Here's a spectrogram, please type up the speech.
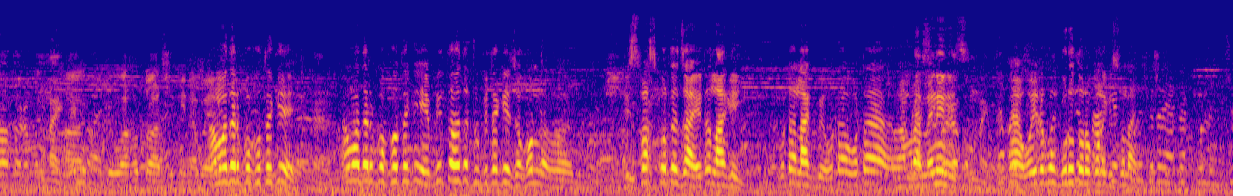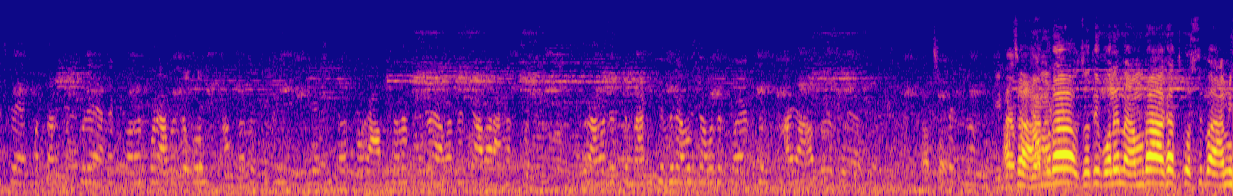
আহত এরকম? নাই? আমাদের পক্ষ থেকে? আমাদের পক্ষ থেকে এমনিতে হয়তো টুকিটাকি যখন ডিসপাস করতে যায় এটা লাগেই। ওটা লাগবে ওটা ওটা আমরা মেনে নিয়েছি। হ্যাঁ ওই রকম গুরুতর কোনো কিছু নাই। সেটা অ্যাটাক করলে বিশেষ করে একবার টার্গেট করে অ্যাটাক করার পরে আমরা যখন আপনাদের থেকে ইংরেজি দেওয়ার পরে আপনারা পরে আমাদেরকে আবার আঘাত করেন। তো আমাদেরকে মাটিতে ফেলে এমনকি আমাদের কয়েকজন ভাই আহত পড়ে আছে। আচ্ছা। আচ্ছা আমরা যদি বলেন আমরা আঘাত করছি বা আমি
